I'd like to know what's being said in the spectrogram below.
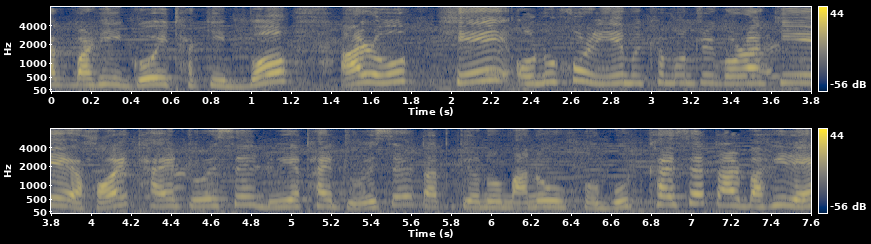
আগবাঢ়ি গৈ থাকিব। আৰু সেই অনুসৰিয়ে মুখ্যমন্ত্ৰীগৰাকীয়ে হয় ঠাইত ৰৈছে দুই এঠাইত ৰৈছে। তাত কিয়নো মানুহ গোট খাইছে। তাৰ বাহিৰে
